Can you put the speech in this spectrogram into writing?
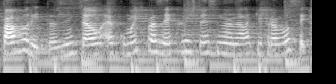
favoritas, então é com muito prazer que eu estou ensinando ela aqui pra vocês.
